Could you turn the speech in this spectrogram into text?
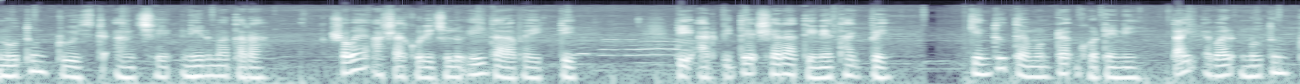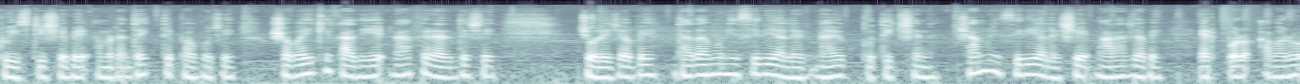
নতুন টুইস্ট আনছে নির্মাতারা। সবাই আশা করেছিল এই ধারাবাহিকটি টিআরপিতে সেরা তিনে থাকবে। কিন্তু তেমনটা ঘটেনি। তাই এবার নতুন টুইস্ট হিসেবে আমরা দেখতে পাবো যে সবাইকে কাঁদিয়ে না ফেরার দেশে চলে যাবে। দাদামণি সিরিয়ালের নায়ক প্রতীক সেন, সামনে সিরিয়ালে সে মারা যাবে। এরপর আবারও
